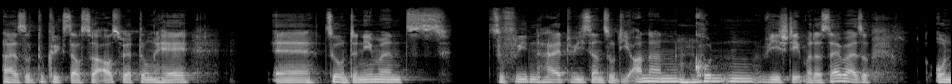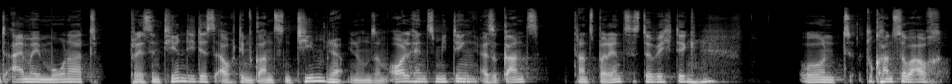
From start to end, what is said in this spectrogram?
Also du kriegst auch so Auswertungen, hey, äh, zur Unternehmenszufriedenheit, wie sind so die anderen mhm. Kunden, wie steht man da selber? Also, und einmal im Monat präsentieren die das auch dem ganzen Team ja. in unserem All-Hands-Meeting. Also ganz Transparenz ist da wichtig. Mhm. Und du kannst aber auch,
